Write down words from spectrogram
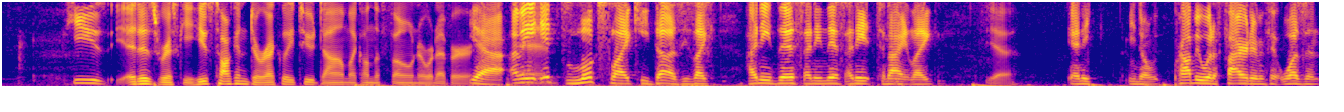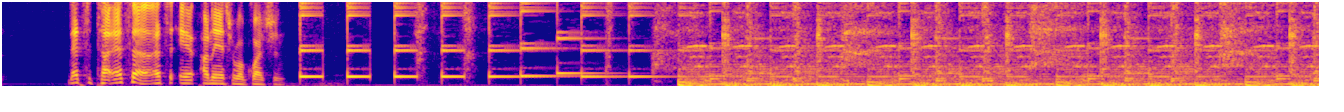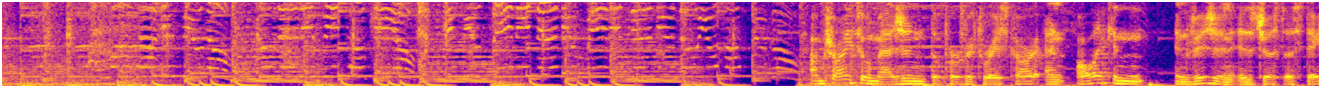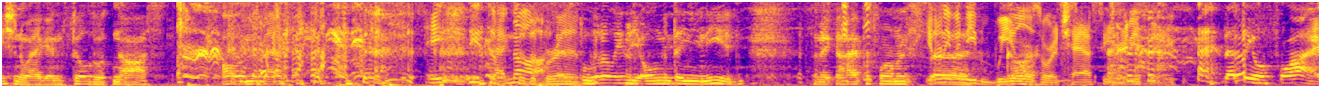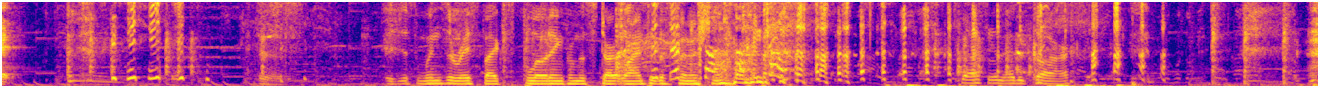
He's it is risky. He's talking directly to Dom like on the phone or whatever. Yeah, I mean And- it looks like he does. He's like, I need this, I need this, I need it tonight, like yeah. and he, you know, probably would have fired him if it wasn't. That's a t- that's a that's an unanswerable question. I'm trying to imagine the perfect race car, and all I can envision is just a station wagon filled with nos, all in the back. Eight seats Back of Nos. It's literally the only thing you need to make a high performance. You don't even uh, need wheels car. or a chassis or anything. that thing will fly. It just wins the race by exploding from the start line to the finish line. Faster than any car.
